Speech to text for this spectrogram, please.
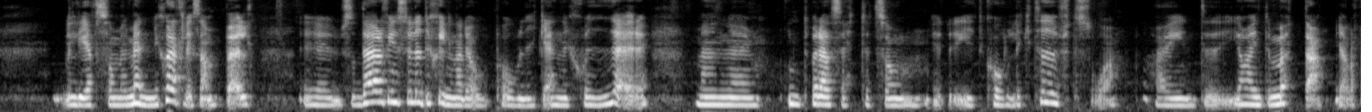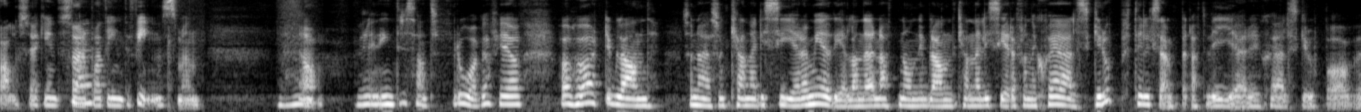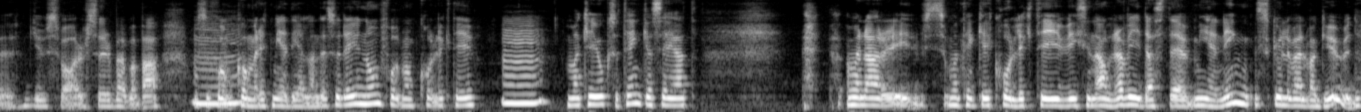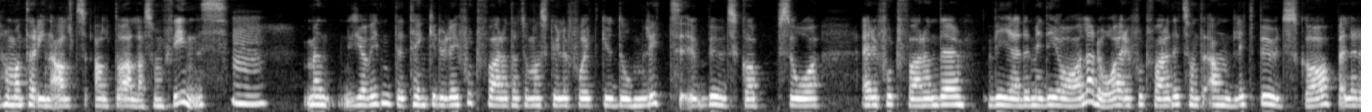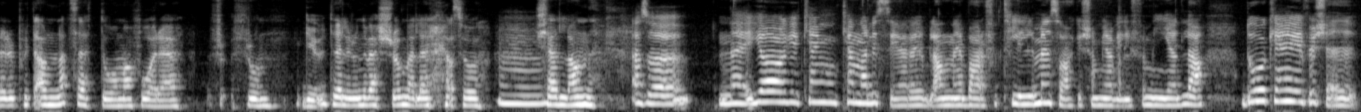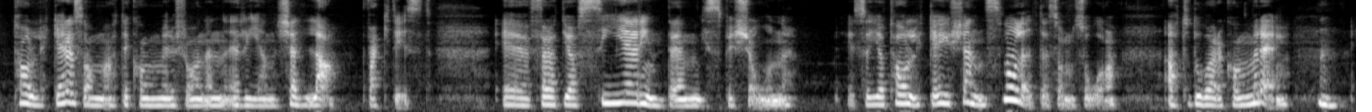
levt som en människa till exempel. Eh, Så där finns det lite skillnader på olika energier. Men eh, inte på det här sättet som i ett kollektivt så. Har jag, inte, jag har inte mött det i alla fall. Så jag kan inte svära på att det inte finns. Men ja. Det är en intressant fråga för jag har hört ibland sådana här som kanaliserar meddelanden att någon ibland kanaliserar från en själsgrupp till exempel. Att vi är en själsgrupp av eh, ljusvarelser bla. Och så får, kommer ett meddelande. Så det är ju någon form av kollektiv. Mm. Man kan ju också tänka sig att jag menar, om man tänker kollektiv i sin allra vidaste mening skulle väl vara Gud. Om man tar in allt, allt och alla som finns. Mm. Men jag vet inte, tänker du dig fortfarande att om man skulle få ett gudomligt eh, budskap så är det fortfarande via det mediala då? Är det fortfarande ett sånt andligt budskap eller är det på ett annat sätt då om man får det fr- från Gud eller universum eller alltså källan? Alltså, nej, jag kan kanalisera ibland när jag bara får till mig saker som jag vill förmedla. Då kan jag i och för sig tolka det som att det kommer ifrån en ren källa faktiskt. Eh, för att jag ser inte en viss person. Så jag tolkar ju känslan lite som så. Att då bara kommer det.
